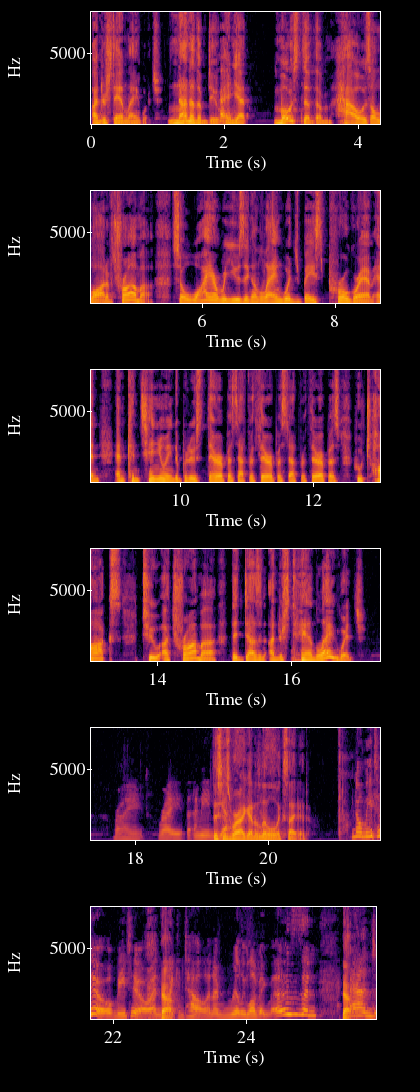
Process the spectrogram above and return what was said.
understand language. None of them do, Right. and yet most of them house a lot of trauma. So why are we using a language based program and, and continuing to produce therapist after therapist after therapist who talks to a trauma that doesn't understand language? Right, right. I mean, this yes, is where I get a little excited. No, me too. Me too. And yeah. I can tell. And I'm really loving this. And yeah. and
